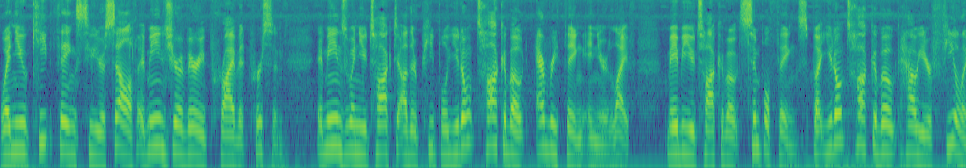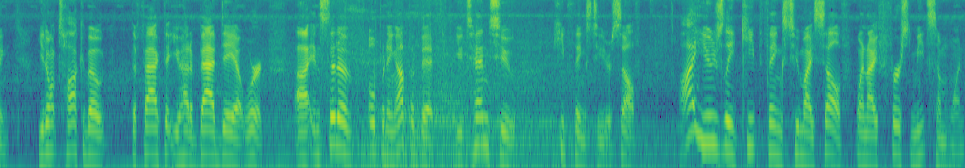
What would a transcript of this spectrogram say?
When you keep things to yourself, it means you're a very private person. It means when you talk to other people, you don't talk about everything in your life. Maybe you talk about simple things, but you don't talk about how you're feeling. You don't talk about the fact that you had a bad day at work. Uh, instead of opening up a bit, you tend to keep things to yourself. I usually keep things to myself when I first meet someone,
